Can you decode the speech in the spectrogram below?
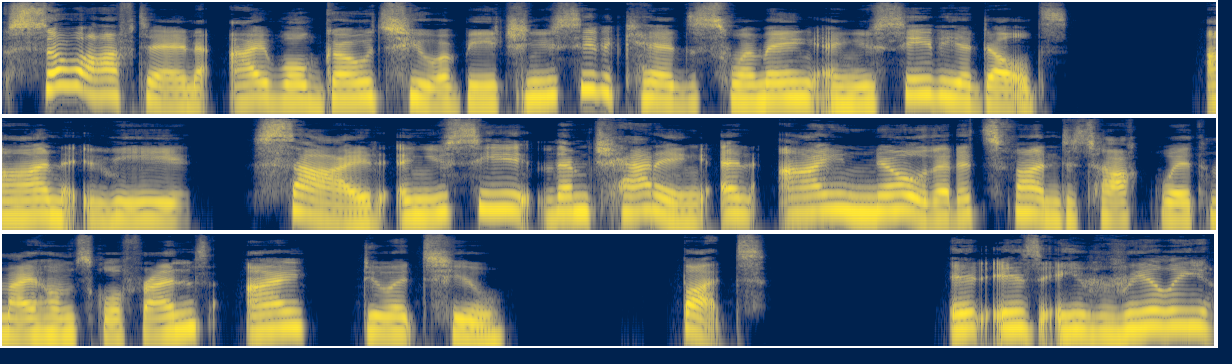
So often I will go to a beach and you see the kids swimming and you see the adults on the side and you see them chatting. And I know that it's fun to talk with my homeschool friends. I do it too. But it is a really,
